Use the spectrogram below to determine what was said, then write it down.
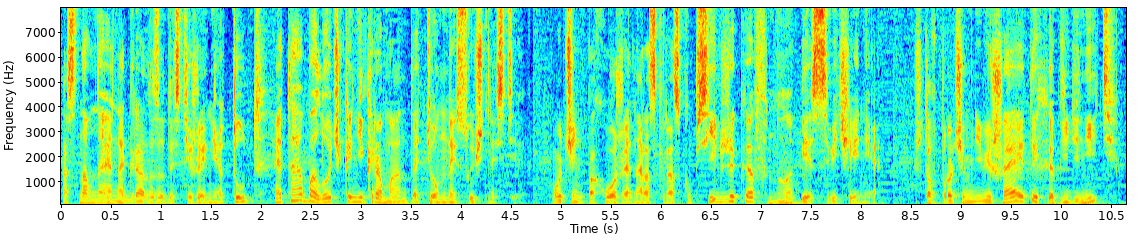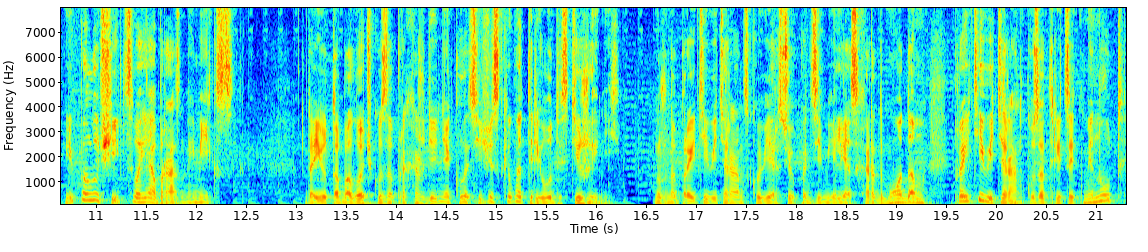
Основная награда за достижение тут – это оболочка некроманта темной сущности, очень похожая на раскраску псиджиков, но без свечения, что, впрочем, не мешает их объединить и получить своеобразный микс. Дают оболочку за прохождение классического трио достижений – Нужно пройти ветеранскую версию подземелья с хардмодом, пройти ветеранку за 30 минут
